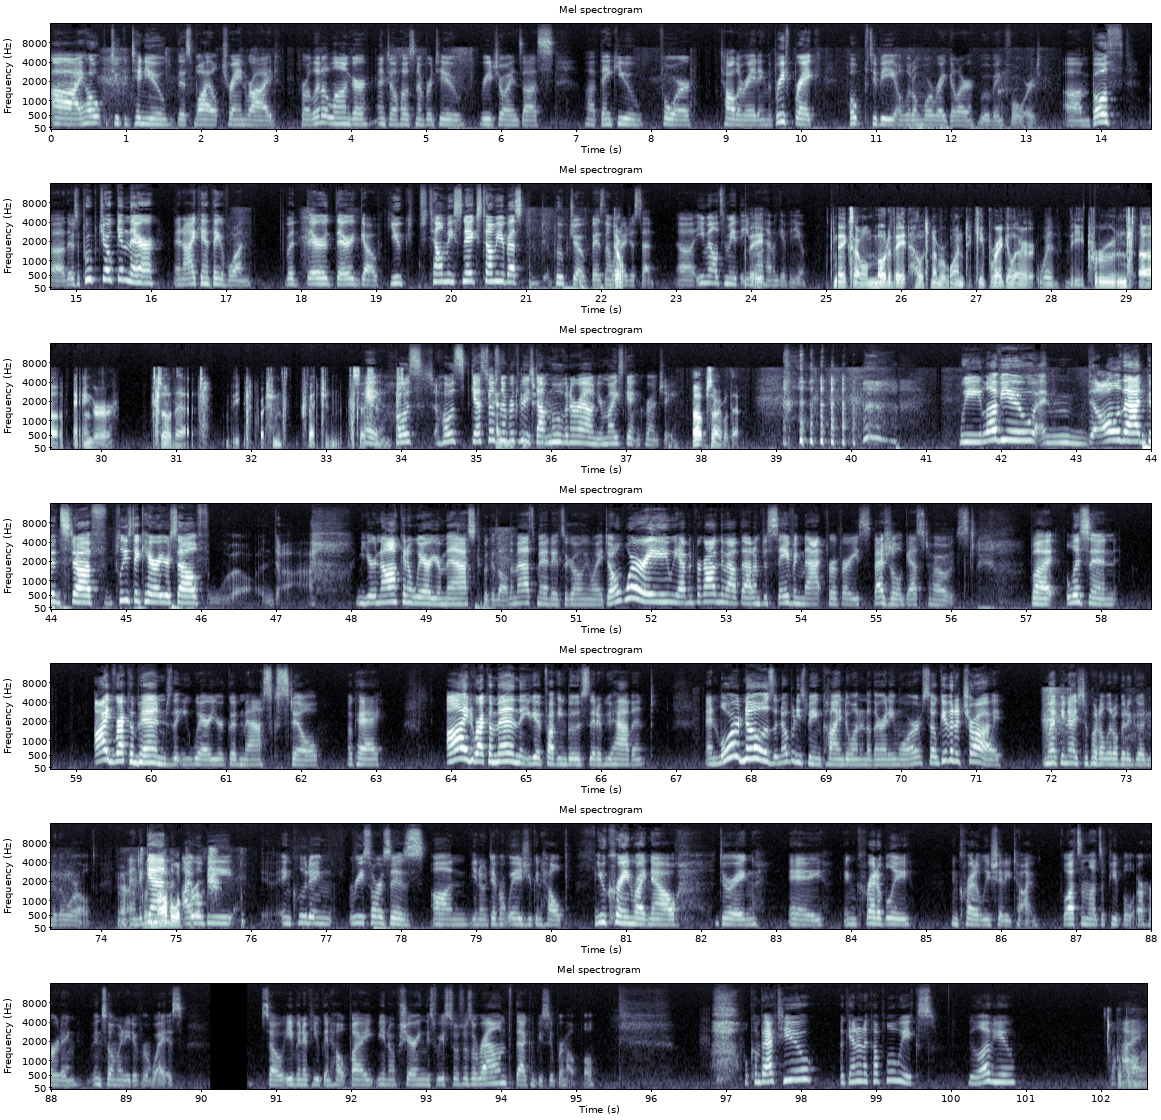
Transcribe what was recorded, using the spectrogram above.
Uh, I hope to continue this wild train ride for a little longer until host number two rejoins us. Uh, thank you for tolerating the brief break. Hope to be a little more regular moving forward. Um, both, uh, there's a poop joke in there, and I can't think of one. But there, there you go. You tell me, snakes. Tell me your best poop joke based on what Don't- I just said. Uh, email it to me at the email I haven't given you. Snakes, I will motivate host number one to keep regular with the prunes of anger so that the question question Hey, host, host, guest host number three. Stop moving around. Your mic's getting crunchy. Oh, sorry about that. we love you and all of that good stuff. Please take care of yourself. You're not going to wear your mask because all the mask mandates are going away. Don't worry, we haven't forgotten about that. I'm just saving that for a very special guest host. But listen, I'd recommend that you wear your good mask still, okay? I'd recommend that you get fucking boosted if you haven't. And Lord knows that nobody's being kind to one another anymore, so give it a try. It might be nice to put a little bit of good into the world. Yeah, and again, I will be including resources on, you know, different ways you can help Ukraine right now during a incredibly incredibly shitty time. Lots and lots of people are hurting in so many different ways. So even if you can help by, you know, sharing these resources around, that could be super helpful. We'll come back to you again in a couple of weeks. We love you. Bye bye.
